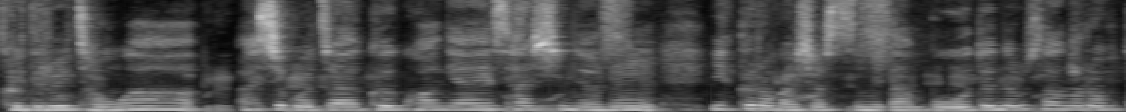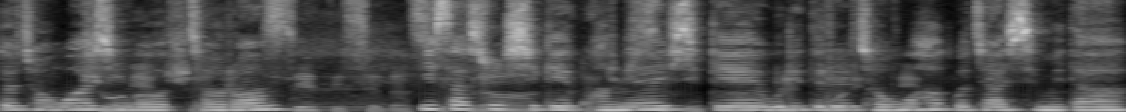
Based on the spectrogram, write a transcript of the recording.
그들을 정화하시고자 그 광야의 40년을 이끌어 가셨습니다. 모든 우상으로부터 정화하신 것처럼 이 사순시기 광야의 시기에 우리들을 정화하고자 하십니다.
